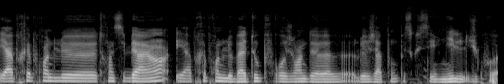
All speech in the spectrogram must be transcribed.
et après prendre le transsibérien, et après prendre le bateau pour rejoindre euh, le Japon parce que c'est une île, du coup. euh.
